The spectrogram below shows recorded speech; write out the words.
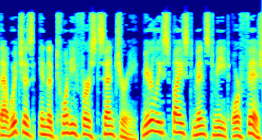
that which is, in the 21st century, merely spiced minced meat or fish,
